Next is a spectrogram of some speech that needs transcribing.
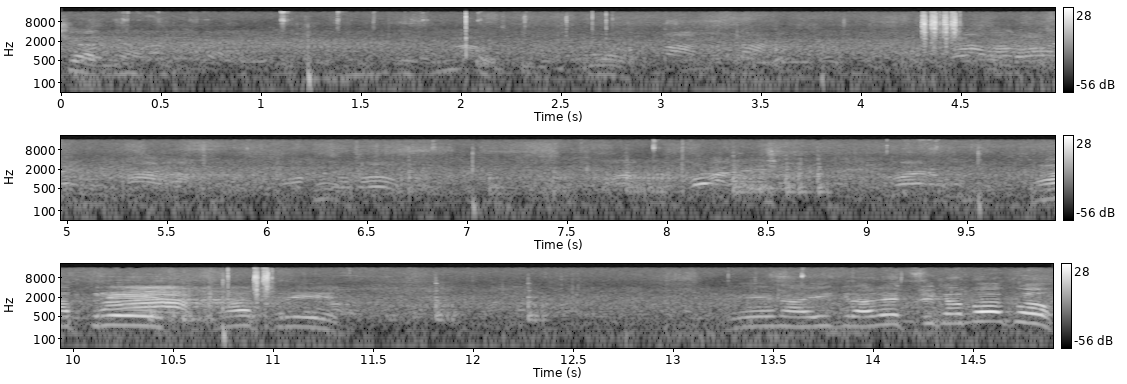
Srčan. Naprijed, naprijed. Rena igra, već si ga mogu.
